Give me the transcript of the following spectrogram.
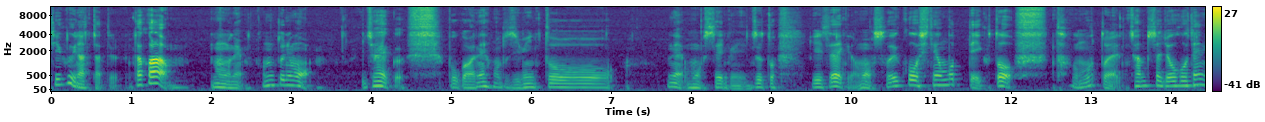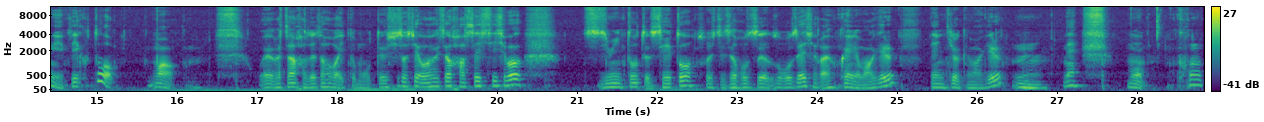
ていう風になっちゃってる。だから、もうね、本当にもう、いち早く、僕はね、ほんと自民党、ね、もう選挙にずっと入れてないけども、そういうこう視点を持っていくと、多分もっとね、ちゃんとした情報を手に入れていくと、まあ、親ガチャ外れた方がいいと思ってるし、そして親ガチャが発生してしまう自民党という政党、そして増税、社会保険料も上げる、電気料金も上げる、うん、ね、もう、今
